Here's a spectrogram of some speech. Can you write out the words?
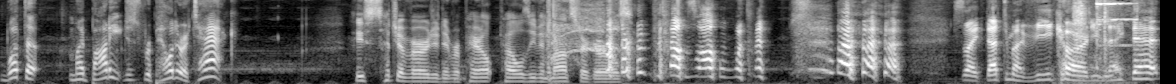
What the? My body just repelled her attack. He's such a virgin, it repels even monster girls. repels all women. it's like that's my V card. You like that?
